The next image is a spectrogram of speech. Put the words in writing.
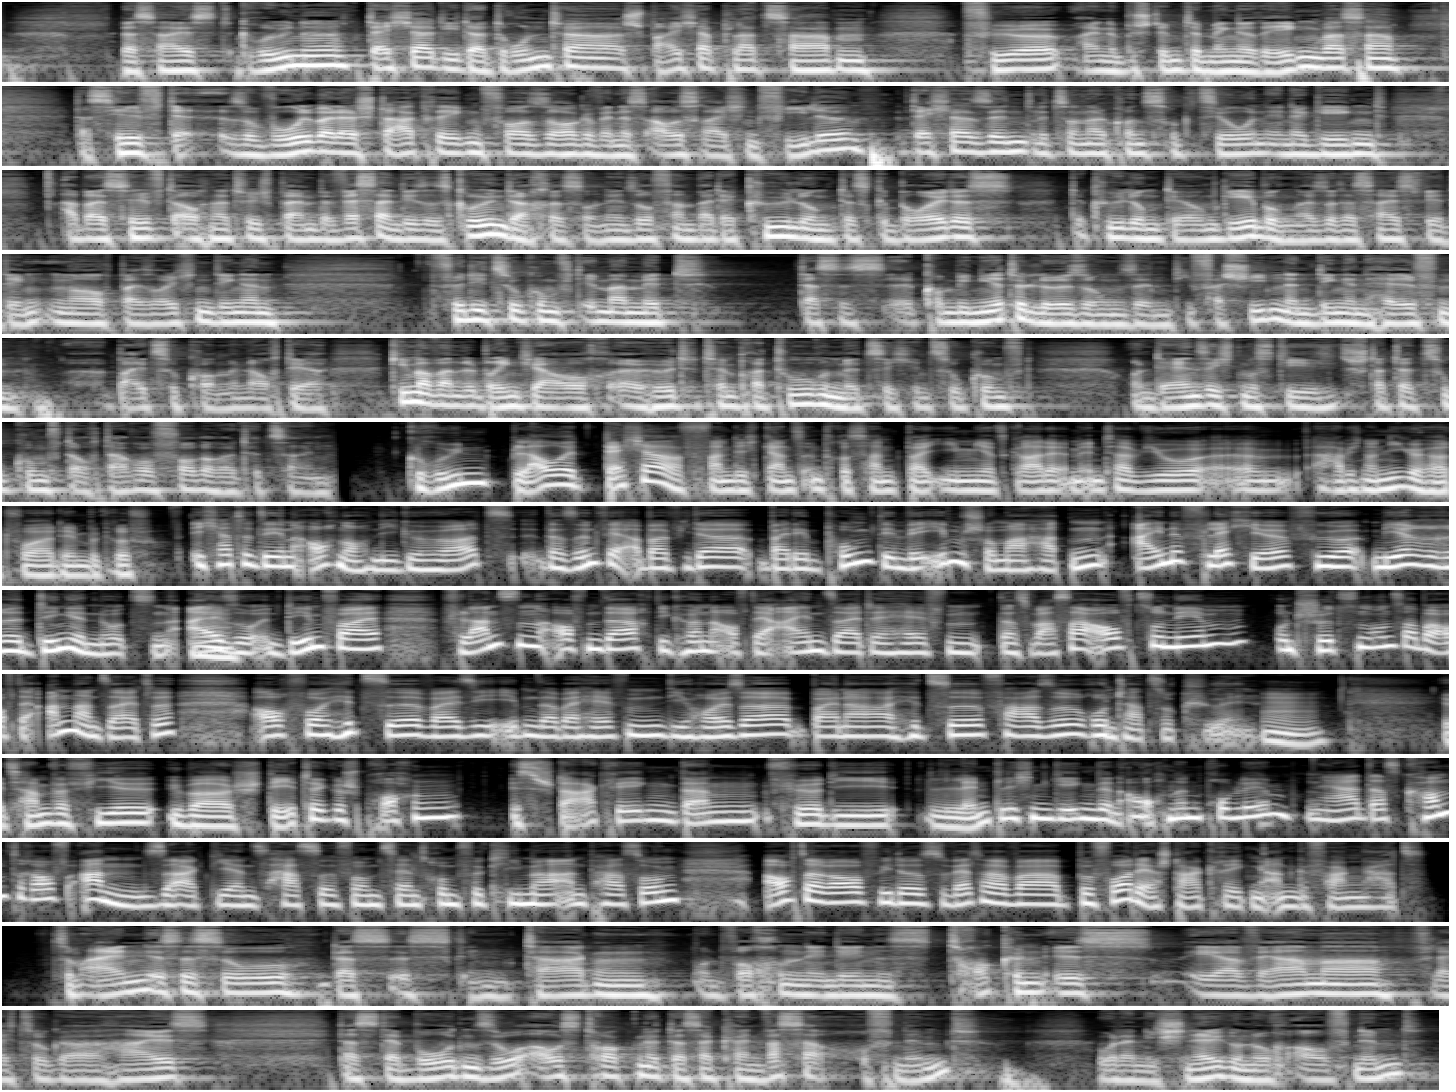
Das heißt, grüne Dächer, die darunter Speicherplatz haben für eine bestimmte Menge Regenwasser. Das hilft sowohl bei der Starkregenvorsorge, wenn es ausreichend viele Dächer sind mit so einer Konstruktion in der Gegend, aber es hilft auch natürlich beim Bewässern dieses Gründaches und insofern bei der Kühlung des Gebäudes, der Kühlung der Umgebung. Also das heißt, wir denken auch bei solchen Dingen für die Zukunft immer mit, dass es äh, kombinierte Lösungen sind, die verschiedenen Dingen helfen äh, beizukommen. Auch der Klimawandel bringt ja auch erhöhte Temperaturen mit sich in Zukunft. Und der Hinsicht muss die Stadt der Zukunft auch darauf vorbereitet sein grün-blaue Dächer fand ich ganz interessant bei ihm jetzt gerade im Interview. Ähm, Habe ich noch nie gehört vorher den Begriff. Ich hatte den auch noch nie gehört. Da sind wir aber wieder bei dem Punkt, den wir eben schon mal hatten. Eine Fläche für mehrere Dinge nutzen. Also in dem Fall Pflanzen auf dem Dach, die können auf der einen Seite helfen, das Wasser aufzunehmen und schützen uns aber auf der anderen Seite auch vor Hitze, weil sie eben dabei helfen, die Häuser bei einer Hitzephase runterzukühlen. Mhm. Jetzt haben wir viel über Städte gesprochen. Ist Starkregen dann für die ländlichen Gegenden auch ein Problem? Ja, das kommt drauf an, sagt Jens Hasse vom Zentrum für Klimaanpassung. Auch darauf, wie das Wetter war, bevor der Starkregen angefangen hat. Zum einen ist es so, dass es in Tagen und Wochen, in denen es trocken ist, eher wärmer, vielleicht sogar heiß, dass der Boden so austrocknet, dass er kein Wasser aufnimmt oder nicht schnell genug aufnimmt.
